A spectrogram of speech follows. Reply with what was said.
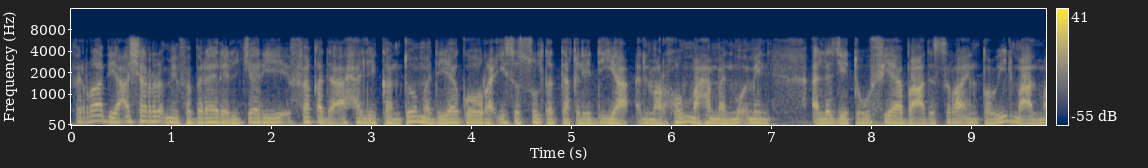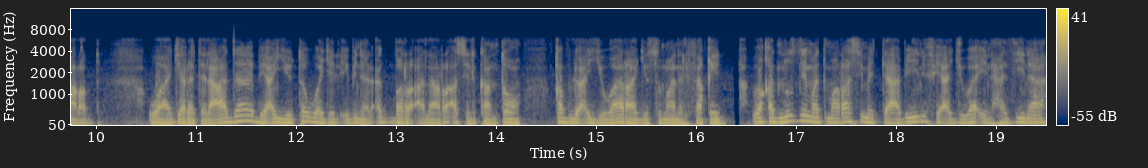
في الرابع عشر من فبراير الجاري فقد أهالي كانتو مدياغو رئيس السلطة التقليدية المرحوم محمد مؤمن الذي توفي بعد صراع طويل مع المرض. وجرت العادة بأن يتوج الإبن الأكبر على رأس الكانتون قبل أن يوارى جثمان الفقيد. وقد نظمت مراسم التعبين في أجواء هزينة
